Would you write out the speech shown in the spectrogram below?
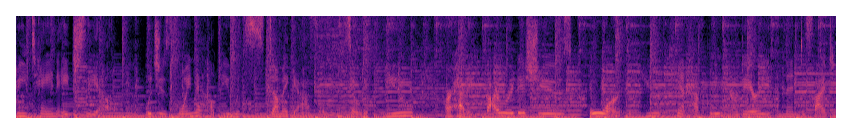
betaine HCl, which is going to help you with stomach acid. And so if you are having thyroid issues or if you can't have gluten or dairy and then decide to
